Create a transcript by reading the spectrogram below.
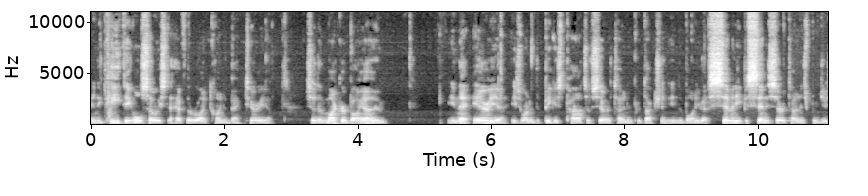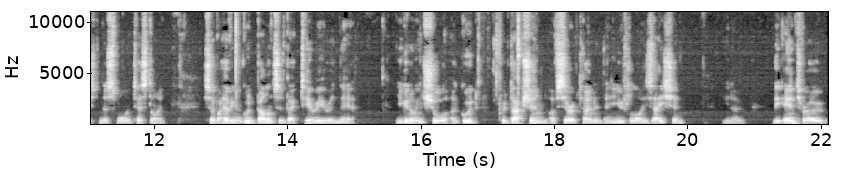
And the key thing also is to have the right kind of bacteria. So the microbiome in that area is one of the biggest parts of serotonin production in the body. About 70% of serotonin is produced in the small intestine. So by having a good balance of bacteria in there, you're going to ensure a good production of serotonin and utilization, you know, the entero,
